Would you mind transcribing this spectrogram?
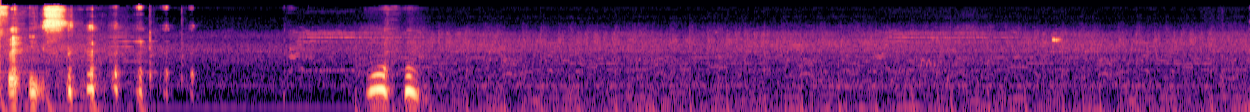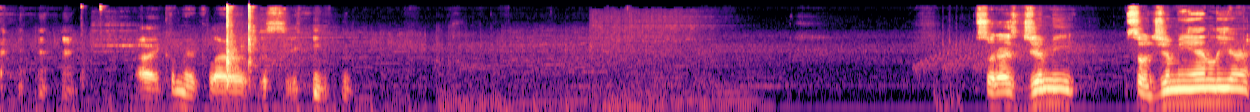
face. Alright, come here, Clara. Let's see. so that's Jimmy. So Jimmy and Lear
